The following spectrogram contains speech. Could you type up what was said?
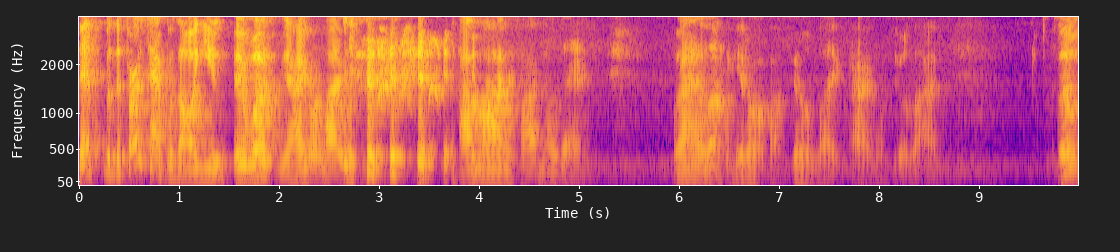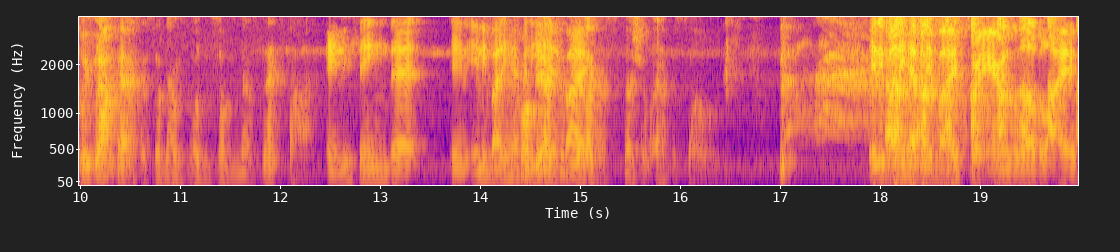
That, but the first half was all you. it was me. I ain't gonna lie. I'm honest. I know that. But I had a lot to get off. I feel like I went through a lot. But So, we've got past it, so now we can go through something else next time. anything that and anybody It's have any to be like a advice? special episode. Anybody have any advice for Aaron's love life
